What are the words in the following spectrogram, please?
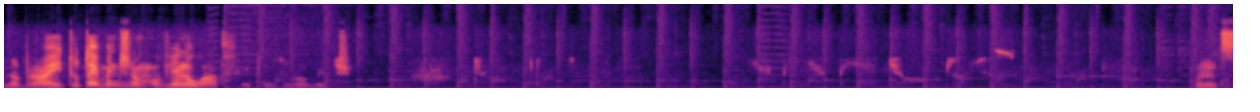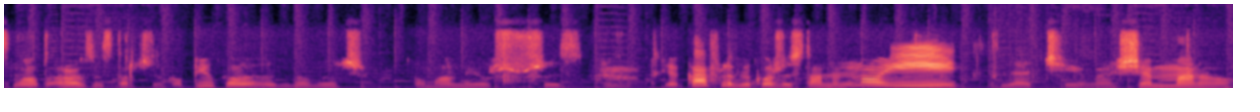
Dobra, i tutaj będzie nam o wiele łatwiej to zrobić. Więc no teraz wystarczy tylko piłkę zdobyć, bo mamy już wszystkie kafle wykorzystane. No i lecimy. Siemano.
